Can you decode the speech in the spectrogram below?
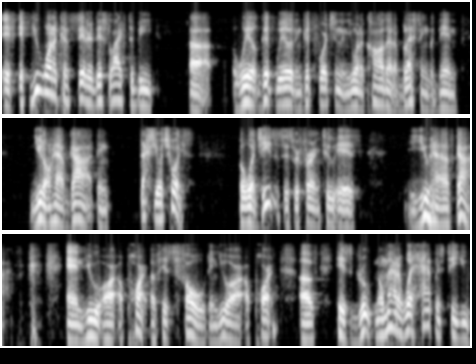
if if you want to consider this life to be uh will good will and good fortune and you want to call that a blessing, but then you don't have God, then that's your choice. But what Jesus is referring to is you have God. and you are a part of his fold and you are a part of his group. No matter what happens to you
